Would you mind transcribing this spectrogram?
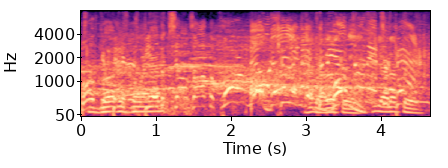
Both two brothers competitors going peel themselves off the floor. Oh, Malakai God. He and got Davis. up there. He got up there.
